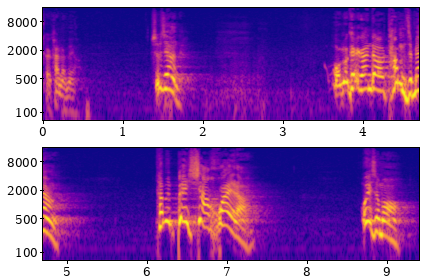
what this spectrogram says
看到没有？是不是这样的？我们可以看到他们怎么样？他们被吓坏了。为什么？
